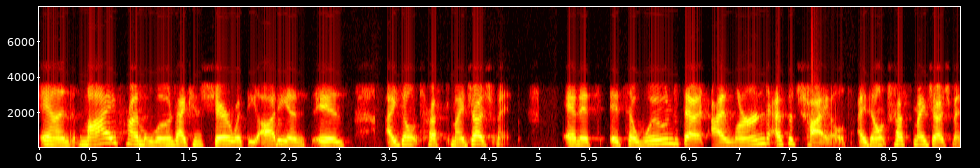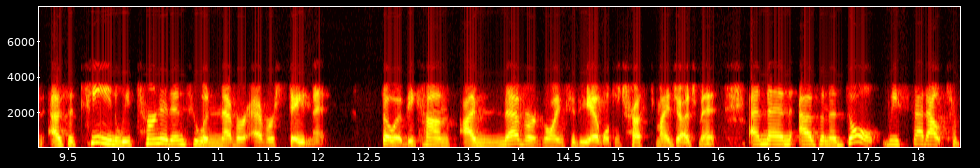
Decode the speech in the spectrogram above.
and my primal wound I can share with the audience is I don't trust my judgment. And it's, it's a wound that I learned as a child. I don't trust my judgment. As a teen, we turn it into a never ever statement. So it becomes, I'm never going to be able to trust my judgment. And then as an adult, we set out to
